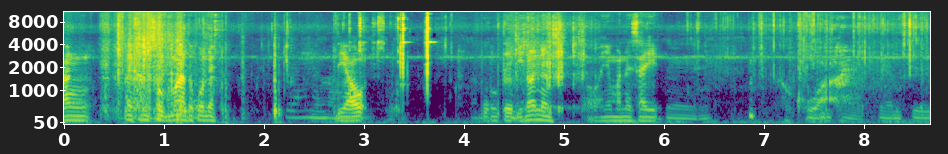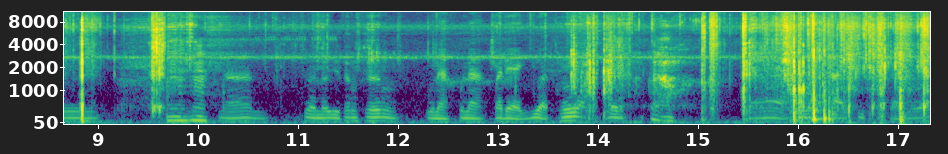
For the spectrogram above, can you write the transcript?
ลังในคันสมมากทุกคนเลย เดี๋ยว รุงเติมอีกน้อยหนึ่งอ๋อยังมันในใส่ข้าวขัวแม่นคืออือฮึนั่นส่วนเราอยู่ทั้งเทิงกูนะกูนะปลาแดกหยวดหัวเลยเอาอ่าให้เราถ่ายคลิปกันเนี้ย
